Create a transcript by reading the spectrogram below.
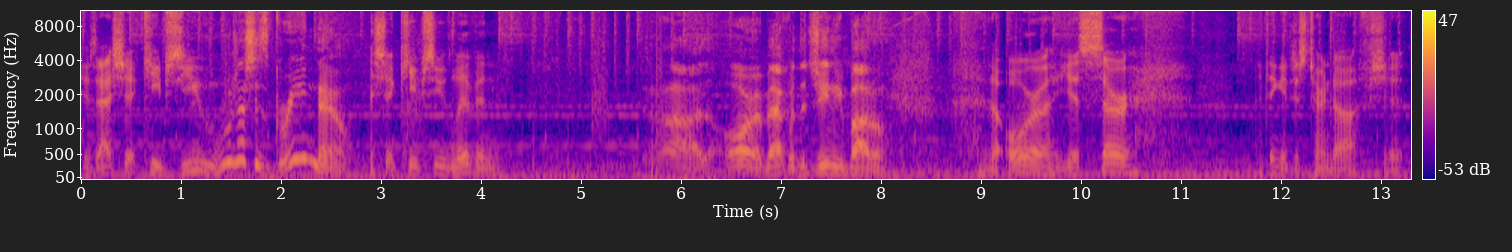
Cause that shit keeps you. ooh, that shit's green now. That shit keeps you living. Ah, the aura back with the genie bottle. The aura, yes sir. I think it just turned off. Shit.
